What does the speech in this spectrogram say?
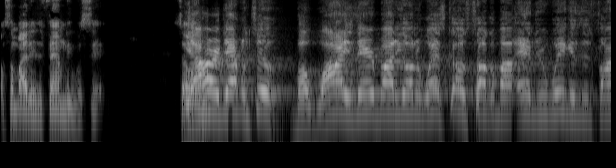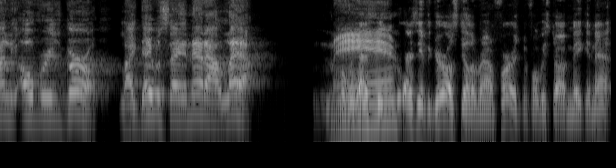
or somebody in his family was sick. So yeah, I heard that one too. But why is everybody on the West Coast talking about Andrew Wiggins is finally over his girl? Like they were saying that out loud. but we gotta, see, Man, we gotta see if the girl's still around first before we start making that.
